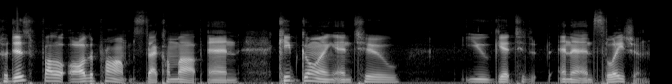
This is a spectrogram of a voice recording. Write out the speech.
So just follow all the prompts that come up and keep going until you get to an installation.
